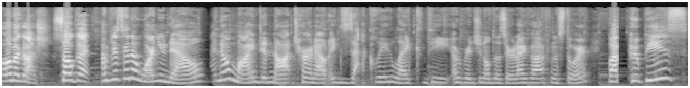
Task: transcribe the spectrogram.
Oh my gosh, so good. I'm just gonna warn you now. I know mine did not turn out exactly like the original dessert I got from the store, but Poopies,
